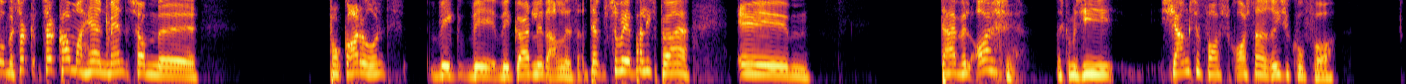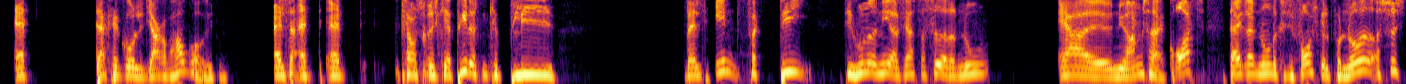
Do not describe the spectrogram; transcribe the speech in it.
jo, men så, så kommer her en mand, som øh, på godt og ondt vil, vil, vil gøre det lidt anderledes. Og der, så vil jeg bare lige spørge jer. Øh, der er vel også, hvad skal man sige, chance for, skråstrej risiko for, at der kan gå lidt Jakob Havgård i den. Altså, at, at Claus Riskær Petersen kan blive valgt ind, fordi de 179, der sidder der nu, er øh, nuancer af gråt. Der er ikke rigtig nogen, der kan se forskel på noget. Og så,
